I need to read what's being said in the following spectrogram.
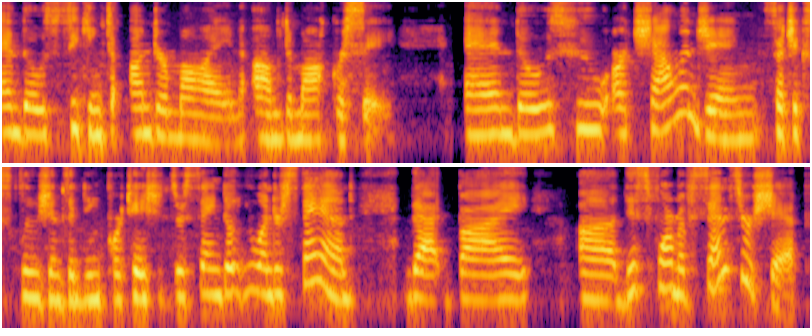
and those seeking to undermine um, democracy. And those who are challenging such exclusions and deportations are saying, don't you understand that by uh, this form of censorship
